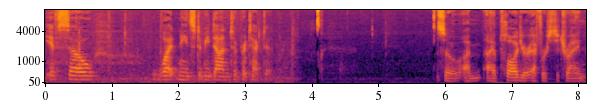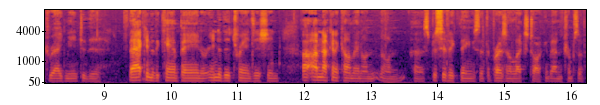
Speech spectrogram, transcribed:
if so, what needs to be done to protect it? So I'm, I applaud your efforts to try and drag me into the back into the campaign or into the transition. Uh, I'm not going to comment on, on uh, specific things that the president-elect's talking about in terms of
